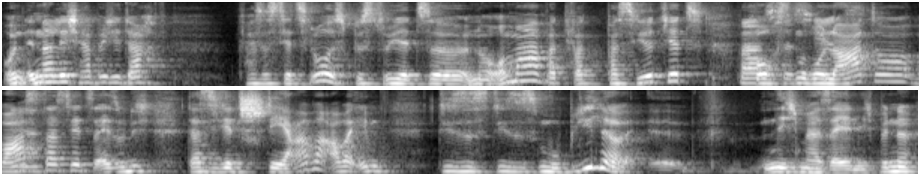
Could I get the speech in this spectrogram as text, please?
und innerlich habe ich gedacht, was ist jetzt los? Bist du jetzt äh, eine Oma? Was, was passiert jetzt? War's Brauchst du einen Rollator? War es ja. das jetzt? Also nicht, dass ich jetzt sterbe, aber eben dieses, dieses mobile äh, nicht mehr sein. Ich bin eine,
